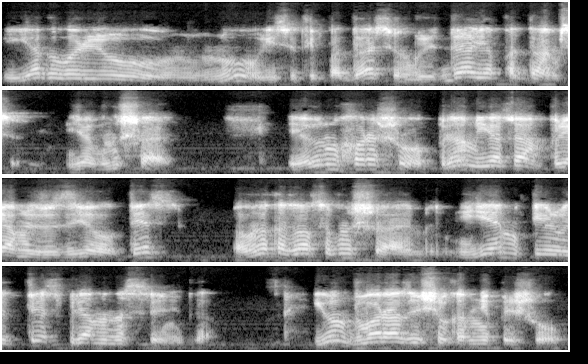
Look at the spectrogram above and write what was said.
И я говорю, ну, если ты подашься, он говорит, да, я подамся, я внушаю. Я говорю, ну хорошо, прям я сам прямо же сделал тест, а он оказался внушаемым. И я ему первый тест прямо на сцене дал. И он два раза еще ко мне пришел.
